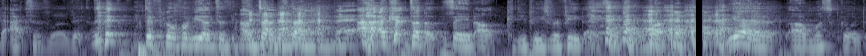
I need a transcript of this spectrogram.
the accents were a bit difficult for me to, to understand. I, I kept on saying, "Oh, could you please repeat that?" But yeah, um, what's good?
